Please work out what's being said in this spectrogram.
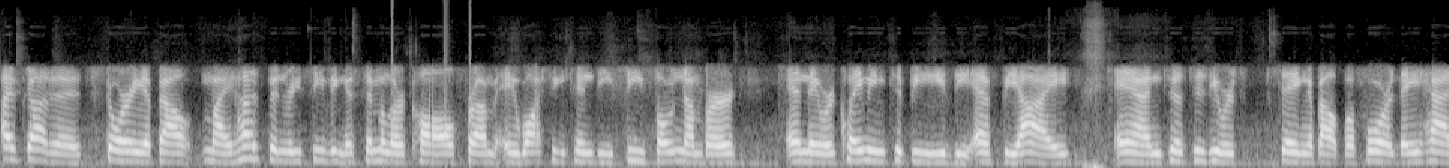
I've got a story about my husband receiving a similar call from a Washington, D.C. phone number, and they were claiming to be the FBI. And just as you were saying about before, they had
